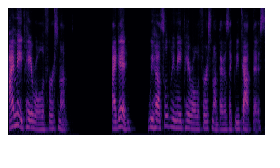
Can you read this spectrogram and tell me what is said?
I made payroll the first month. I did. We hustled, we made payroll the first month. I was like, we've got this.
